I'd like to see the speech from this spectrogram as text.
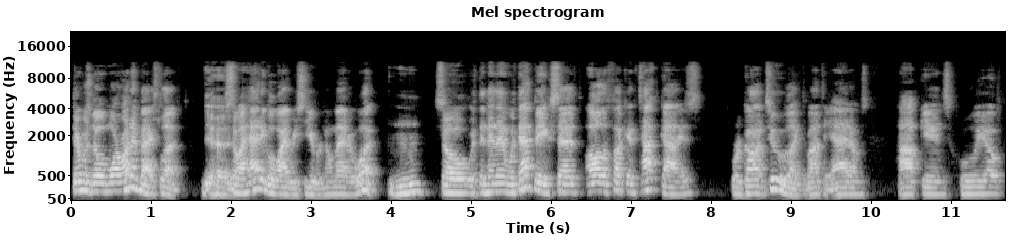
there was no more running backs left. Yeah. So I had to go wide receiver no matter what. hmm So with and then with that being said, all the fucking top guys were gone too, like Davante Adams, Hopkins, Julio.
